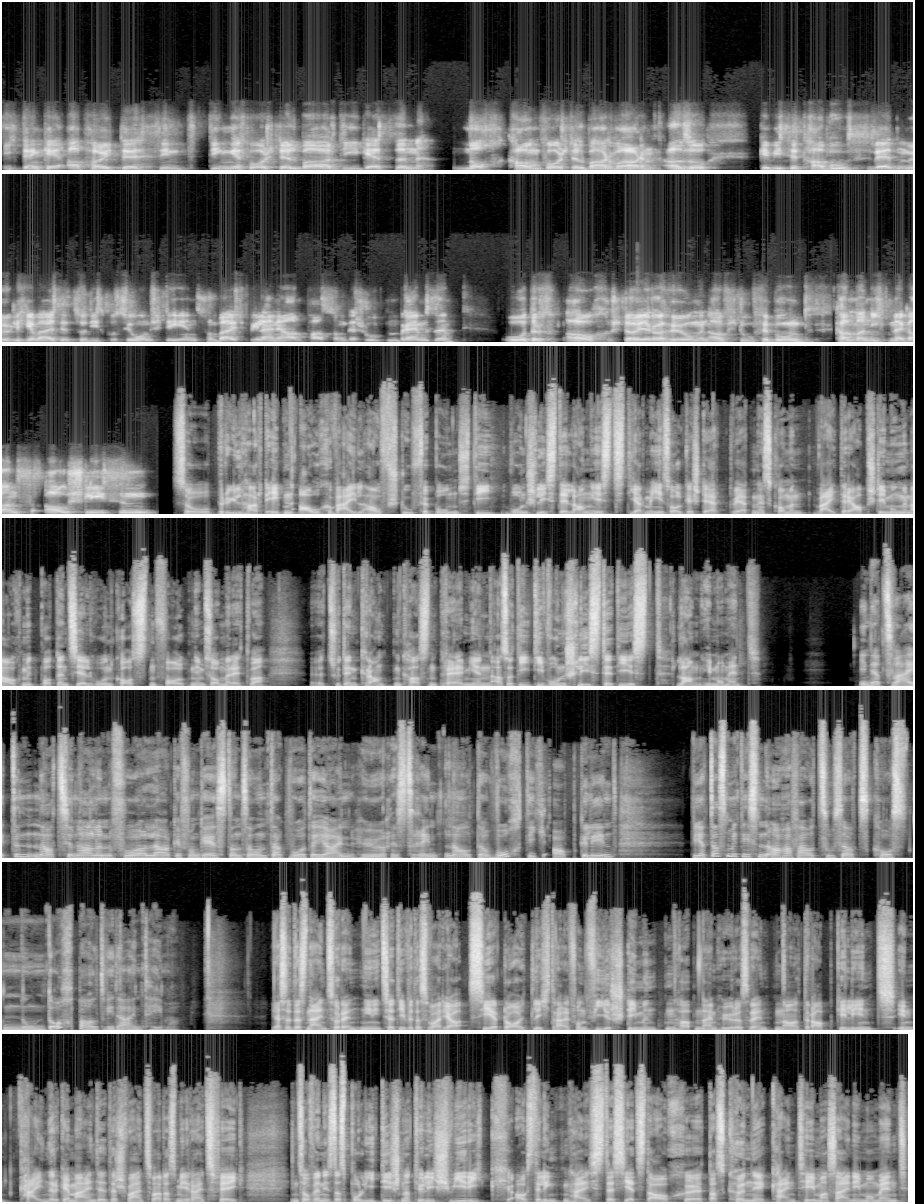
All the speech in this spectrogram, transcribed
Ich denke, ab heute sind Dinge vorstellbar, die gestern noch kaum vorstellbar waren. Also gewisse Tabus werden möglicherweise zur Diskussion stehen, zum Beispiel eine Anpassung der Schuldenbremse oder auch Steuererhöhungen auf Stufe Bund kann man nicht mehr ganz ausschließen. So Brühlhardt eben auch, weil auf Stufe Bund die Wunschliste lang ist. Die Armee soll gestärkt werden. Es kommen weitere Abstimmungen auch mit potenziell hohen Kosten folgen. Im Sommer etwa äh, zu den Krankenkassenprämien. Also die, die Wunschliste, die ist lang im Moment. In der zweiten nationalen Vorlage von gestern Sonntag wurde ja ein höheres Rentenalter wuchtig abgelehnt. Wird das mit diesen AHV-Zusatzkosten nun doch bald wieder ein Thema? Also das Nein zur Renteninitiative, das war ja sehr deutlich. Drei von vier Stimmenden haben ein höheres Rentenalter abgelehnt. In keiner Gemeinde der Schweiz war das mehrheitsfähig. Insofern ist das politisch natürlich schwierig. Aus der Linken heißt es jetzt auch, äh, das könne kein Thema sein im Moment.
